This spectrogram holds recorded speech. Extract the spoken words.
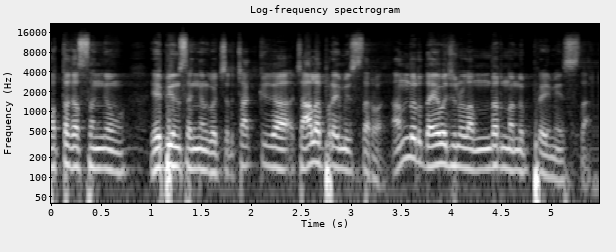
కొత్తగా సంఘం ఏబిఎం సంఘానికి వచ్చారు. చక్కగా చాలా ప్రేమిస్తారు. అందరూ దైవజనులు అందరూ నన్ను ప్రేమిస్తారు.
